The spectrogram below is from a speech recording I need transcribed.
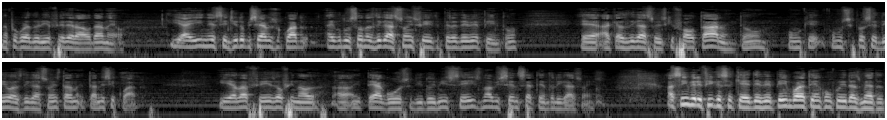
na Procuradoria Federal da ANEL. E aí, nesse sentido, observa-se o quadro, a evolução das ligações feitas pela DVP. Então, é, aquelas ligações que faltaram, então como, que, como se procedeu as ligações está tá nesse quadro. E ela fez ao final, até agosto de 2006, 970 ligações. Assim, verifica-se que a EDVP, embora tenha concluído as metas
